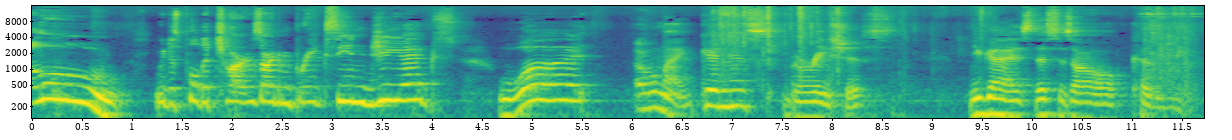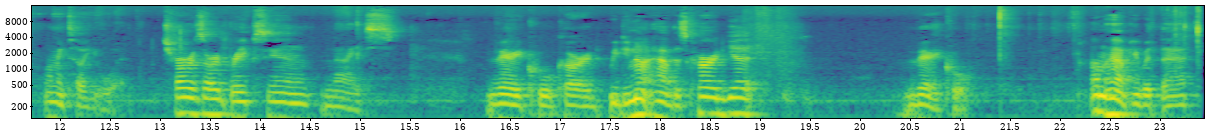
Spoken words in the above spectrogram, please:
Oh! We just pulled a Charizard and Braixen GX. What? Oh my goodness gracious. You guys, this is all because of you. Let me tell you what. Charizard Braixen. Nice. Very cool card. We do not have this card yet. Very cool. I'm happy with that.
